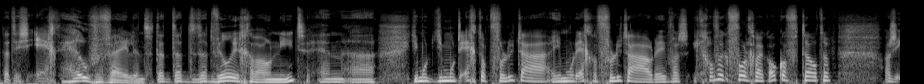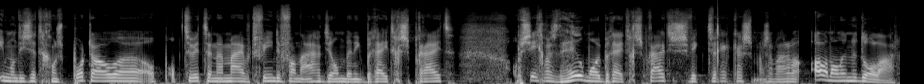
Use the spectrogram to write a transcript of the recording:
dat is echt heel vervelend. Dat, dat, dat wil je gewoon niet. En uh, je, moet, je moet echt op valuta, je moet echt op valuta houden. Ik, was, ik geloof dat ik vorige week ook al verteld heb. Als iemand die zet gewoon sporto uh, op, op Twitter naar mij. Wat vind je van Arend Jan? Ben ik breed gespreid? Op zich was het heel mooi breed gespreid. De Zwick-trekkers, maar ze waren wel allemaal in de dollar.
